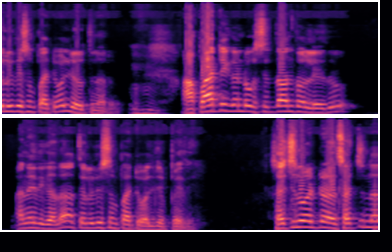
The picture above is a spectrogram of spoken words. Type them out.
తెలుగుదేశం పార్టీ వాళ్ళు చెబుతున్నారు. ఆ పార్టీ కంటే ఒక సిద్ధాంతం లేదు అనేది కదా తెలుగుదేశం పార్టీ వాళ్ళు చెప్పేది. సచిన సచిన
